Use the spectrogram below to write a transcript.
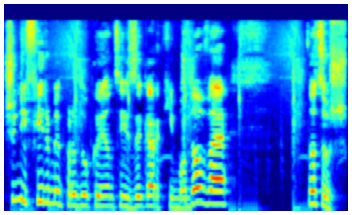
czyli firmy produkującej zegarki modowe, no cóż,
